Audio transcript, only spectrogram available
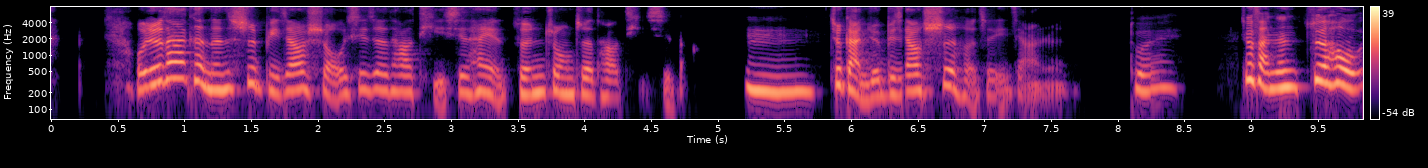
我觉得他可能是比较熟悉这套体系，他也尊重这套体系吧。嗯，就感觉比较适合这一家人。对，就反正最后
